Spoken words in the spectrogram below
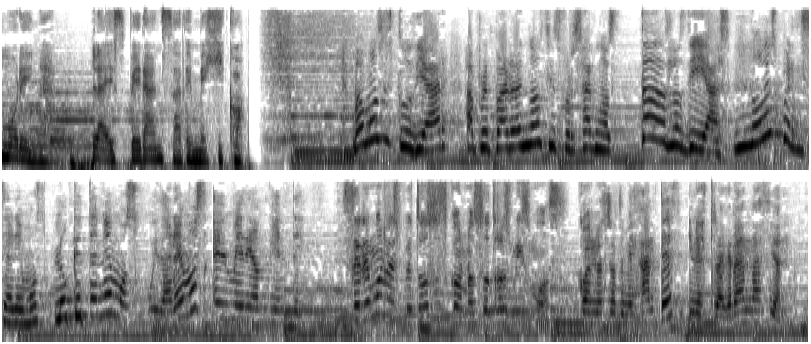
Morena, la esperanza de México. Vamos a estudiar, a prepararnos y esforzarnos todos los días. No desperdiciaremos lo que tenemos, cuidaremos el medio ambiente. Seremos respetuosos con nosotros mismos, con nuestros semejantes y nuestra gran nación.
